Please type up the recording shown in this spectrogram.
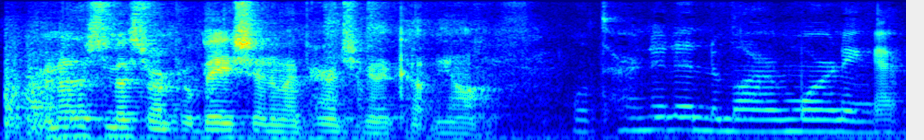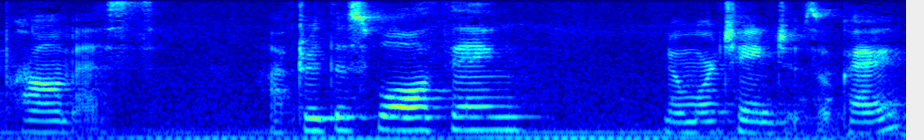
Another semester on probation, and my parents are gonna cut me off. We'll turn it in tomorrow morning, I promise. After this wall thing, no more changes, okay?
